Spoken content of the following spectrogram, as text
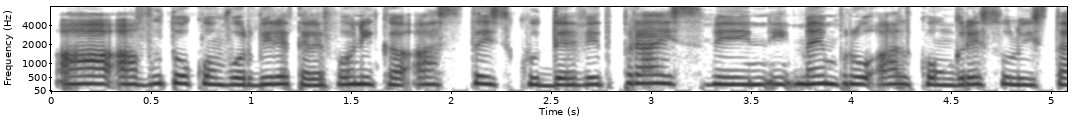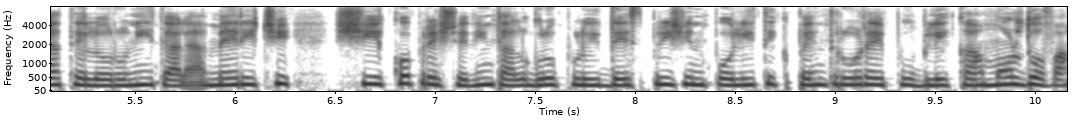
a avut o convorbire telefonică astăzi cu David Price, membru al Congresului Statelor Unite ale Americii și copreședinte al grupului de sprijin politic pentru Republica Moldova.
